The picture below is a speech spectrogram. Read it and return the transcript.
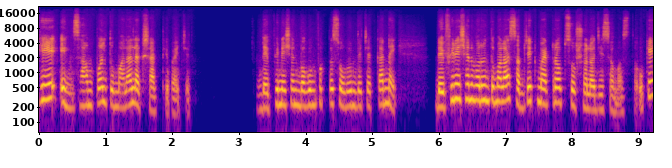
हे एक्झाम्पल तुम्हाला लक्षात ठेवायचे डेफिनेशन बघून फक्त सोडून द्यायचे का? नाही. डेफिनेशन वरून तुम्हाला सब्जेक्ट मॅटर ऑफ सोशोलॉजी समजतं ओके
